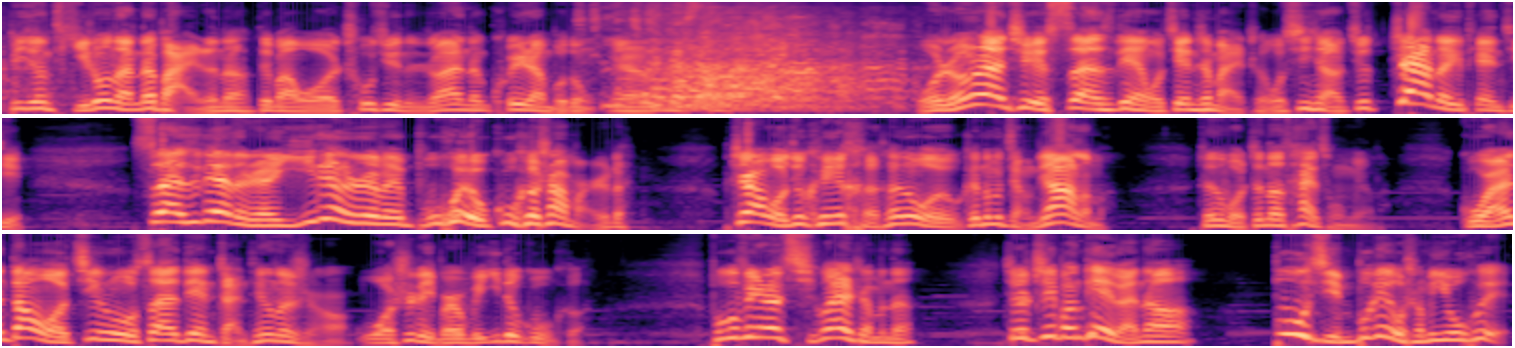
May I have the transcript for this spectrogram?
毕竟体重在那摆着呢，对吧？我出去仍然能岿然不动。我仍然去 4S 店，我坚持买车。我心想，就这样的一个天气，4S 店的人一定认为不会有顾客上门的，这样我就可以狠狠的我跟他们讲价了嘛。真的，我真的太聪明了。果然，当我进入 4S 店展厅的时候，我是里边唯一的顾客。不过非常奇怪什么呢？就是这帮店员呢，不仅不给我什么优惠，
